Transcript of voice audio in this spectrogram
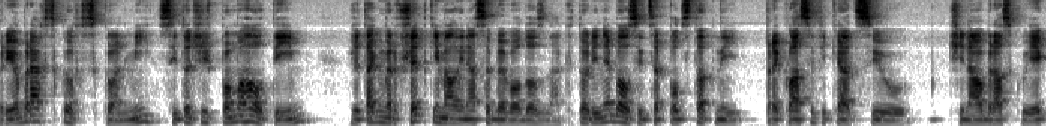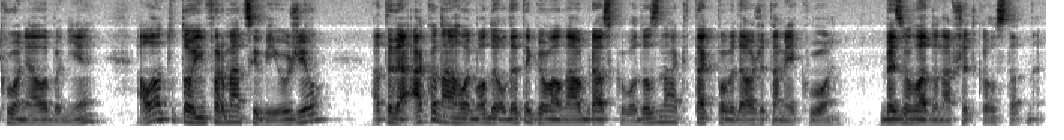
Pri obrázkoch s koňmi si totiž pomohol tým, že takmer všetky mali na sebe vodoznak, ktorý nebol síce podstatný pre klasifikáciu, či na obrázku je kôň alebo nie, ale on túto informáciu využil a teda ako náhle model detegoval na obrázku vodoznak, tak povedal, že tam je kôň, bez ohľadu na všetko ostatné.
